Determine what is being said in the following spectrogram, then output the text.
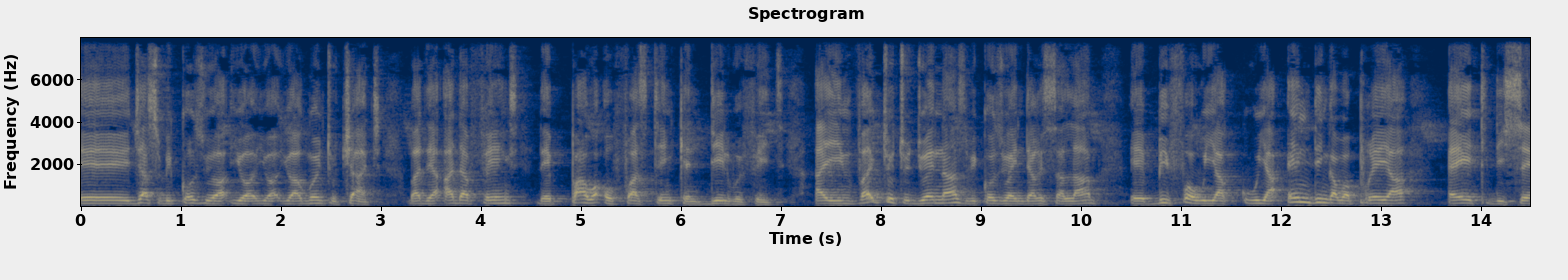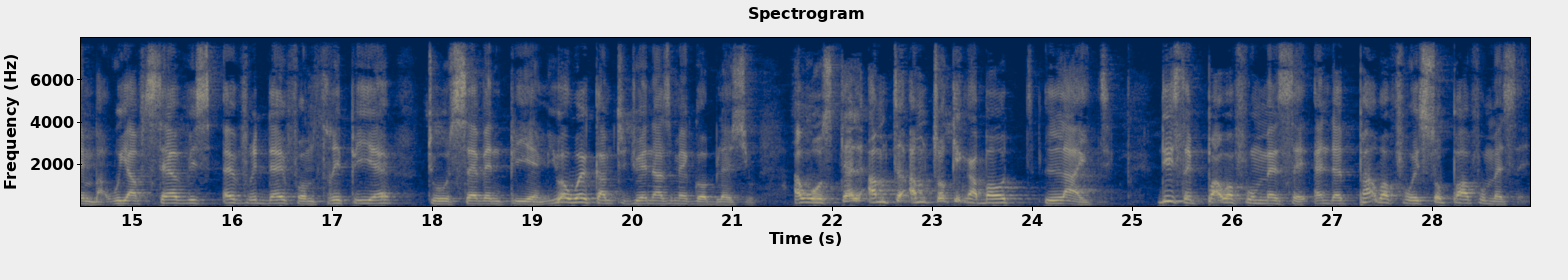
uh, just because you are, you, are, you, are, you are going to church. But there are other things, the power of fasting can deal with it. I invite you to join us because you are in Dar es Salaam. Uh, before we are, we are ending our prayer 8 December. We have service every day from 3 p.m. to 7 p.m. You are welcome to join us. May God bless you. I was tell I'm, t- I'm talking about light. This is a powerful message, and a powerful is so powerful message.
